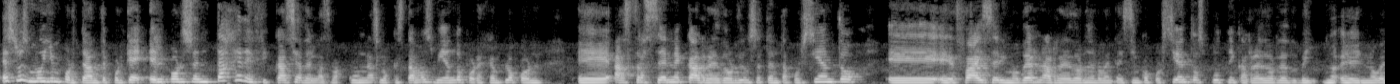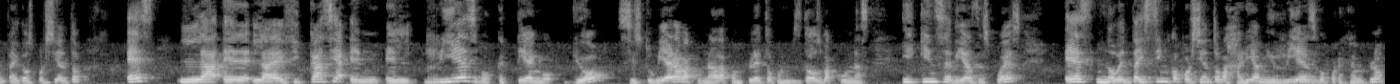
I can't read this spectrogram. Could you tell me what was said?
Eso es muy importante porque el porcentaje de eficacia de las vacunas, lo que estamos viendo, por ejemplo, con eh, AstraZeneca alrededor de un 70%, eh, eh, Pfizer y Moderna alrededor del 95%, Sputnik alrededor del 92%, es la, la, eficacia en el riesgo que tengo yo si estuviera vacunada completo con mis dos vacunas y 15 días después es 95% bajaría mi riesgo, por ejemplo,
